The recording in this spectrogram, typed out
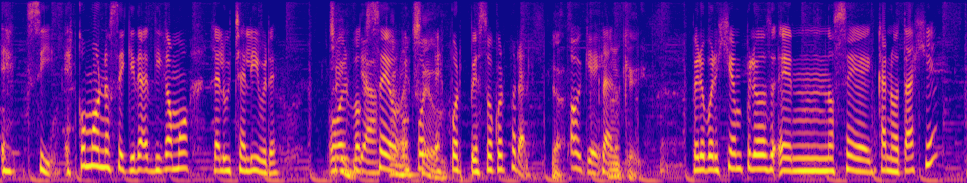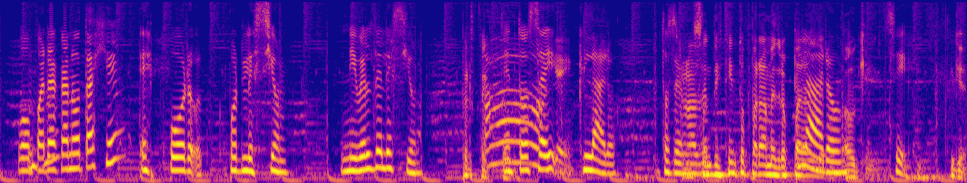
Es- sí, es como, no sé, digamos, la lucha libre o el boxeo. El Es, por, boxeo. es por peso corporal. Ya. Ok. Claro. Ok. Pero, por ejemplo, en, no sé, en canotaje o para canotaje es por, por lesión, nivel de lesión. Perfecto. Ah, Entonces, ahí, ok. claro. Entonces, no, Son distintos parámetros para claro. el Ok. Sí. Good.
